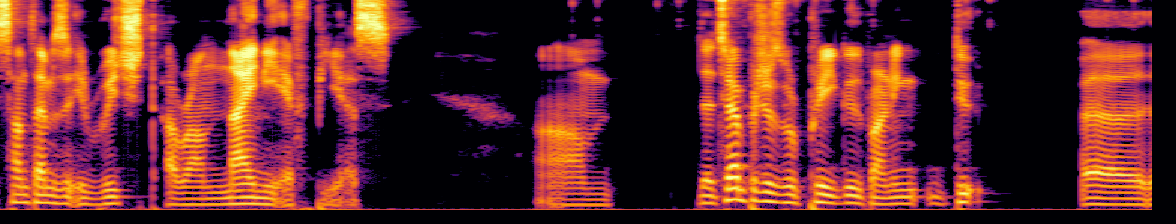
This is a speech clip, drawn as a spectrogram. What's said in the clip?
sometimes it reached around 90 fps um, the temperatures were pretty good running do, uh,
